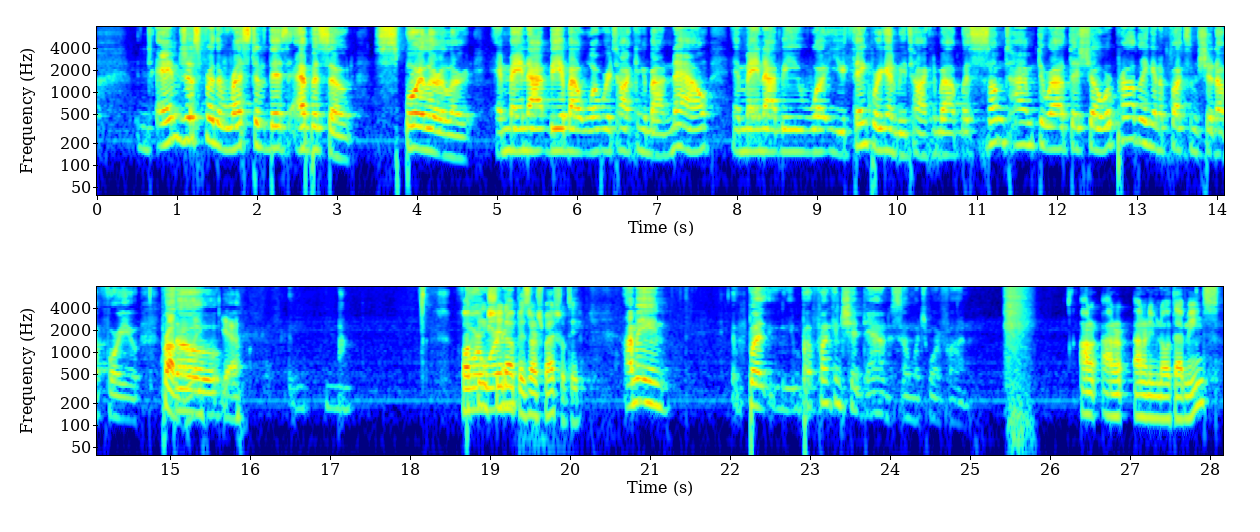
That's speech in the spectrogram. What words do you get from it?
and just for the rest of this episode, spoiler alert. It may not be about what we're talking about now. It may not be what you think we're gonna be talking about, but sometime throughout this show, we're probably gonna fuck some shit up for you. probably. So, yeah. Fucking shit up is our specialty. I mean, but but fucking shit down is so much more fun. I don't, I don't, I don't even know what that means.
